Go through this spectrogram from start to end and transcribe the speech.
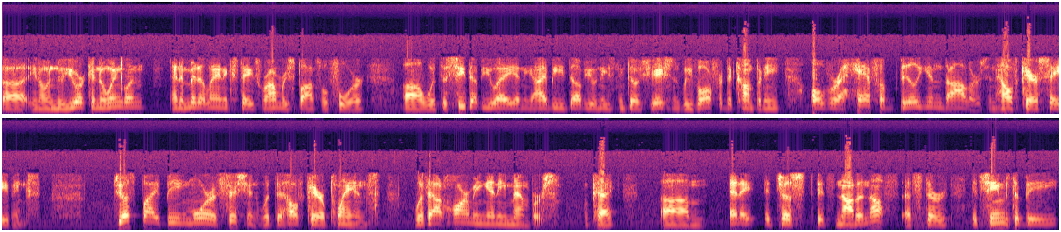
uh, you know, in New York and New England, and the Mid Atlantic states, where I'm responsible for, uh, with the CWA and the IBEW in these negotiations, we've offered the company over a half a billion dollars in healthcare savings just by being more efficient with the healthcare plans without harming any members. Okay, um, and it, it just it's not enough. That's their. It seems to be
